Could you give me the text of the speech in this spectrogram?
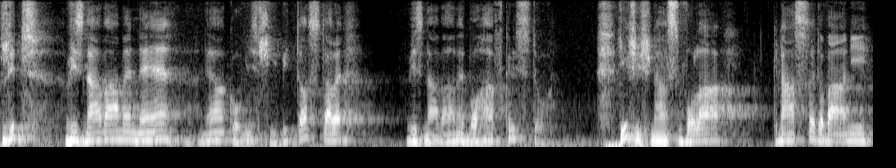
Vždyť vyznáváme ne nějakou vyšší bytost, ale vyznáváme Boha v Kristu. Ježíš nás volá k následování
